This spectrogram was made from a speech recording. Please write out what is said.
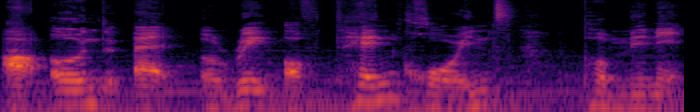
are earned at a rate of 10 coins per minute.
